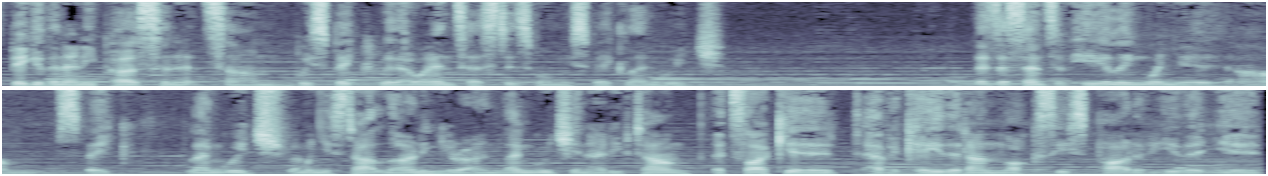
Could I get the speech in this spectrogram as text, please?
it's bigger than any person. It's um, we speak with our ancestors when we speak language. There's a sense of healing when you um, speak language. And when you start learning your own language, your native tongue, it's like you have a key that unlocks this part of you that you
